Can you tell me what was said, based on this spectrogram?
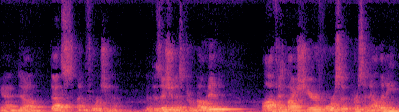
And um, that's unfortunate. The position is promoted often by sheer force of personality,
